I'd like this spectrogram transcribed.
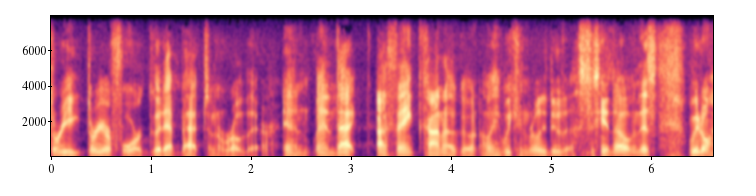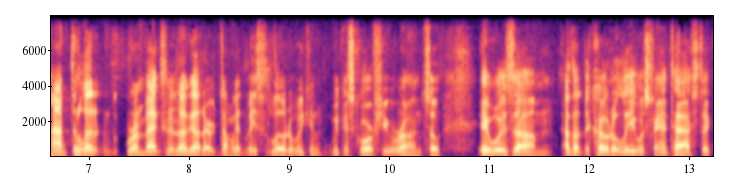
three three or four good at bats in a row there, and and that I think kind of going, oh, hey, we can really do this, you know. And this we don't have to let it run back to the dugout every time we get the bases loaded. We can we can score a few runs. So it was um I thought Dakota Lee was fantastic.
